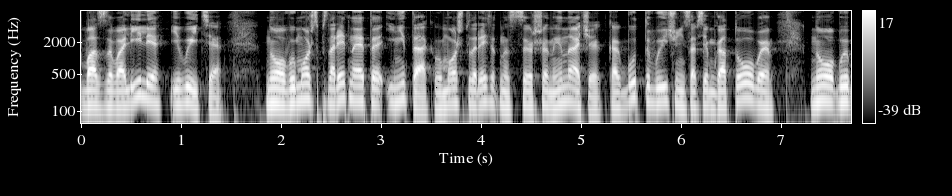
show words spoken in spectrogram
вас завалили и выйти. Но вы можете посмотреть на это и не так, вы можете посмотреть это совершенно иначе, как будто вы еще не совсем готовы, но вы,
